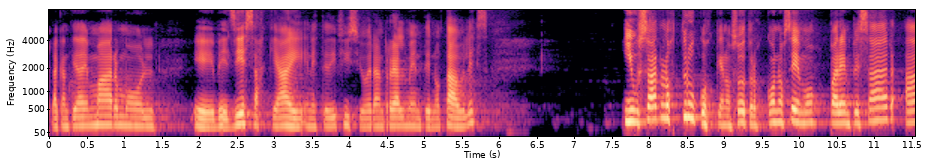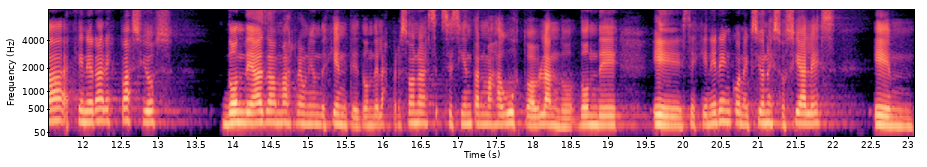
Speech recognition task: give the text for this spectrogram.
la cantidad de mármol, eh, bellezas que hay en este edificio eran realmente notables. Y usar los trucos que nosotros conocemos para empezar a generar espacios donde haya más reunión de gente, donde las personas se sientan más a gusto hablando, donde eh, se generen conexiones sociales em,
